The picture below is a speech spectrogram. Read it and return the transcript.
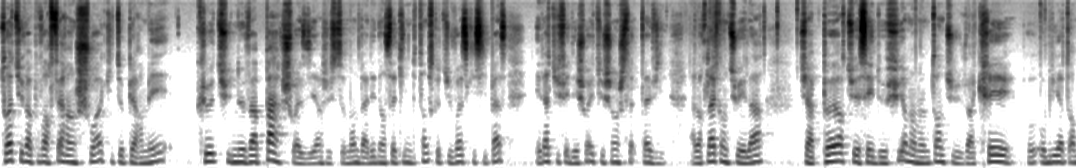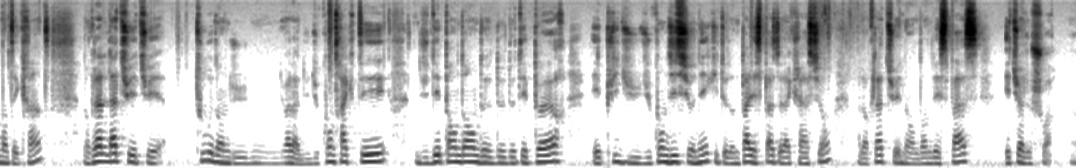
toi, tu vas pouvoir faire un choix qui te permet que tu ne vas pas choisir justement d'aller dans cette ligne de temps parce que tu vois ce qui s'y passe et là tu fais des choix et tu changes ta vie. Alors que là quand tu es là, tu as peur, tu essayes de fuir, mais en même temps, tu vas créer obligatoirement tes craintes. Donc là, là tu, es, tu es tout dans du, voilà, du, contracté, du dépendant de, de, tes peurs, et puis du, du conditionné qui ne te donne pas l'espace de la création, alors que là, tu es dans, dans de l'espace et tu as le choix. Hein.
